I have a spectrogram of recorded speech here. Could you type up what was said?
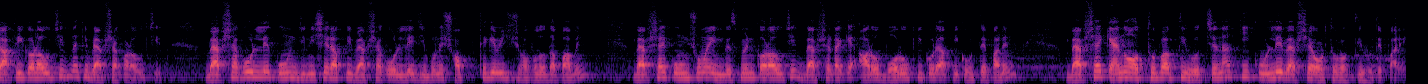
চাকরি করা উচিত নাকি ব্যবসা করা উচিত? ব্যবসা করলে কোন জিনিসের আপনি ব্যবসা করলে জীবনে সব থেকে বেশি সফলতা পাবেন? ব্যবসায় কোন সময় ইনভেস্টমেন্ট করা উচিত? ব্যবসাটাকে আরও বড় কি করে আপনি করতে পারেন? ব্যবসায় কেন অর্থপ্রাপ্তি হচ্ছে না? কি করলে ব্যবসায় অর্থপ্রাপ্তি হতে পারে?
